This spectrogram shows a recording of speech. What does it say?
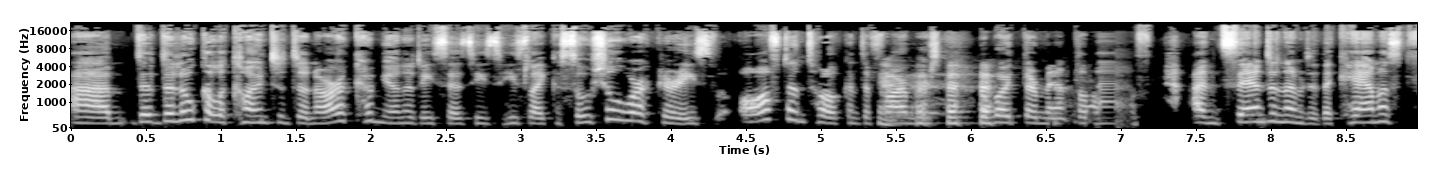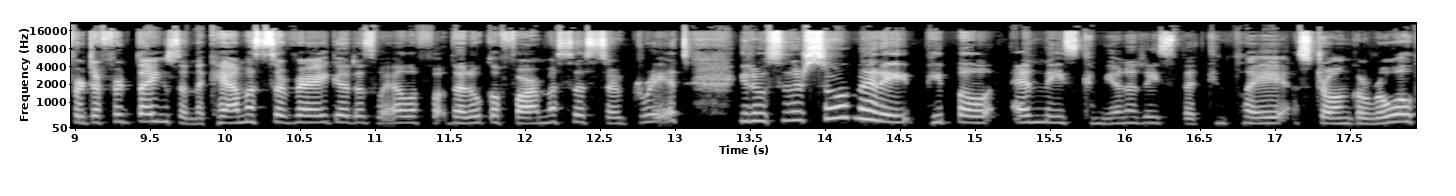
um, the the local accountant in our community says he's he's like a social worker. He's often talking to farmers about their mental health and sending them to the chemist for different things. And the chemists are very good as well. The local pharmacists are great. You know, so there's so many people in these communities that can play a stronger role.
